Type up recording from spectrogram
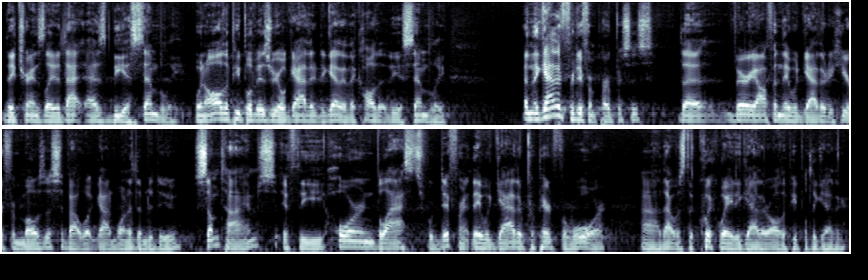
they translated that as the assembly. When all the people of Israel gathered together, they called it the assembly. And they gathered for different purposes. The, very often they would gather to hear from Moses about what God wanted them to do. Sometimes, if the horn blasts were different, they would gather prepared for war. Uh, that was the quick way to gather all the people together.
